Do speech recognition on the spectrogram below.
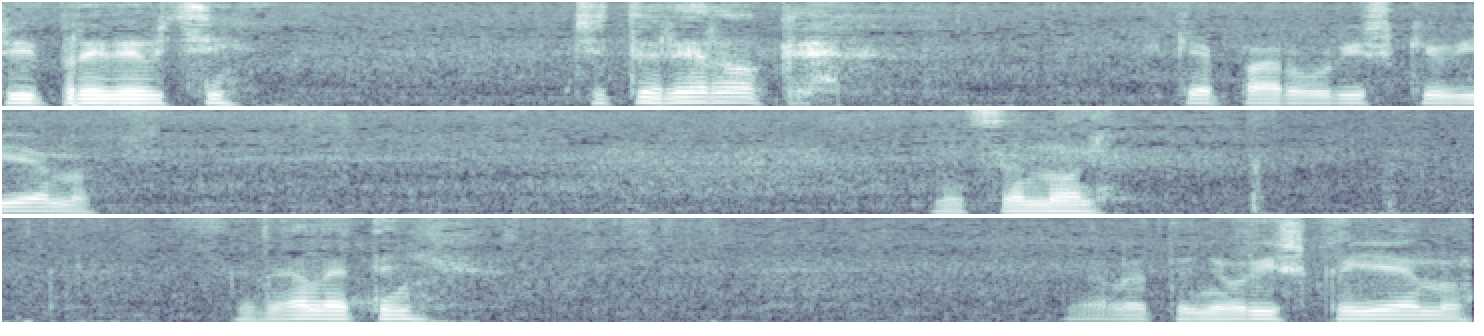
цій прививці 4 роки. Таке пару орішків є, ну. Ну це ноль. Це велетень. Велетень орішка є, ну.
